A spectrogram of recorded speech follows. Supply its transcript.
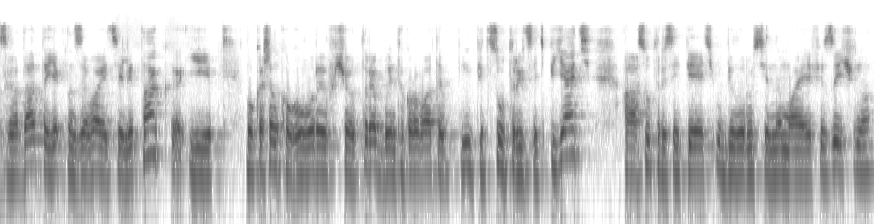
згадати, як називається літак. І Лукашенко говорив, що треба інтегрувати під су 35 а су 35 у Білорусі немає фізично.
